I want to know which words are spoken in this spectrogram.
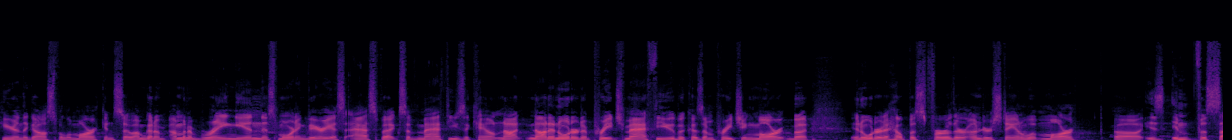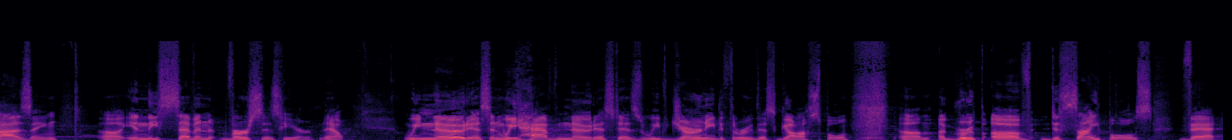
here in the Gospel of Mark. And so I'm going to I'm going to bring in this morning various aspects of Matthew's account, not, not in order to preach Matthew because I'm preaching Mark, but in order to help us further understand what Mark uh, is emphasizing uh, in these seven verses here. Now, we notice, and we have noticed as we've journeyed through this gospel, um, a group of disciples that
